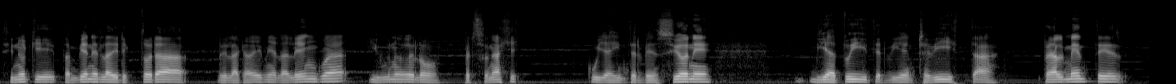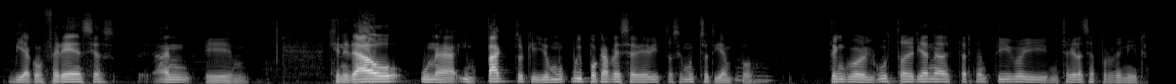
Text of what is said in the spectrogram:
sino que también es la directora de la Academia de la Lengua y uno de los personajes cuyas intervenciones vía Twitter, vía entrevistas, realmente vía conferencias, han eh, generado un impacto que yo muy, pocas veces había visto hace mucho tiempo. Tengo el gusto, Adriana, de estar contigo y muchas gracias por venir.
